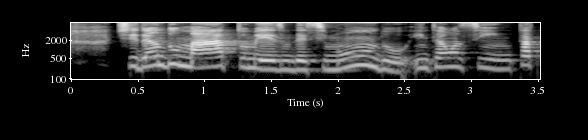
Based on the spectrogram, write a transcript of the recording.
tirando o mato mesmo desse mundo. Então, assim, tá.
